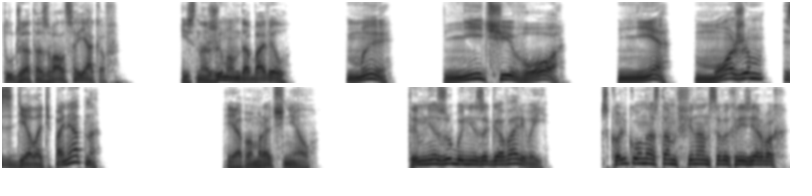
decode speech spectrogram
тут же отозвался Яков и с нажимом добавил «Мы ничего не можем сделать, понятно?» Я помрачнел. «Ты мне зубы не заговаривай. Сколько у нас там в финансовых резервах?»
